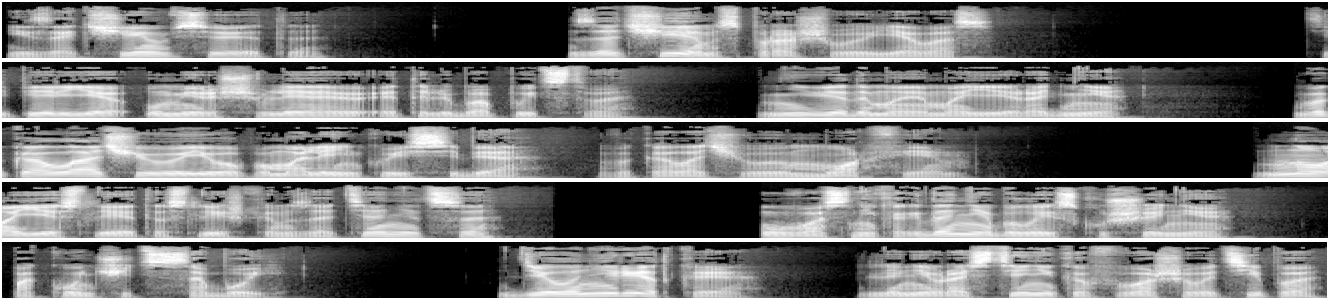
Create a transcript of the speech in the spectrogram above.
И зачем все это? Зачем, спрашиваю я вас? Теперь я умерщвляю это любопытство, неведомое моей родне, выколачиваю его помаленьку из себя, выколачиваю морфием. Ну а если это слишком затянется, у вас никогда не было искушения покончить с собой? Дело нередкое, для неврастенников вашего типа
